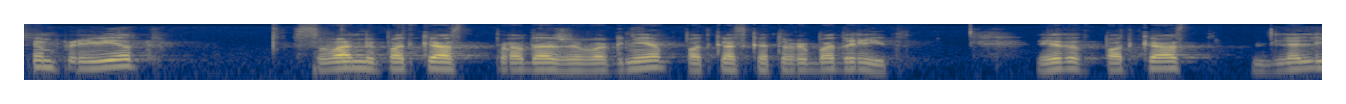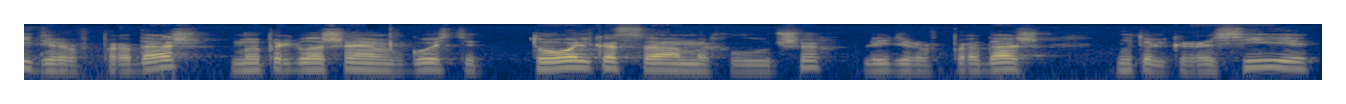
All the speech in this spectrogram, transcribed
Всем привет! С вами подкаст «Продажи в огне», подкаст, который бодрит. И этот подкаст для лидеров продаж. Мы приглашаем в гости только самых лучших лидеров продаж не только России,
